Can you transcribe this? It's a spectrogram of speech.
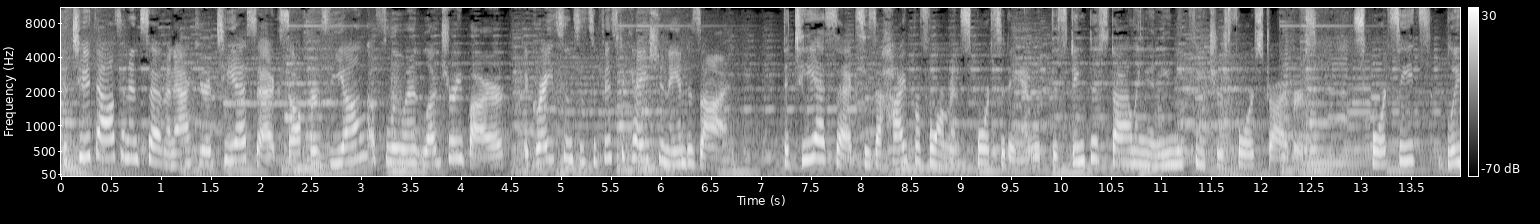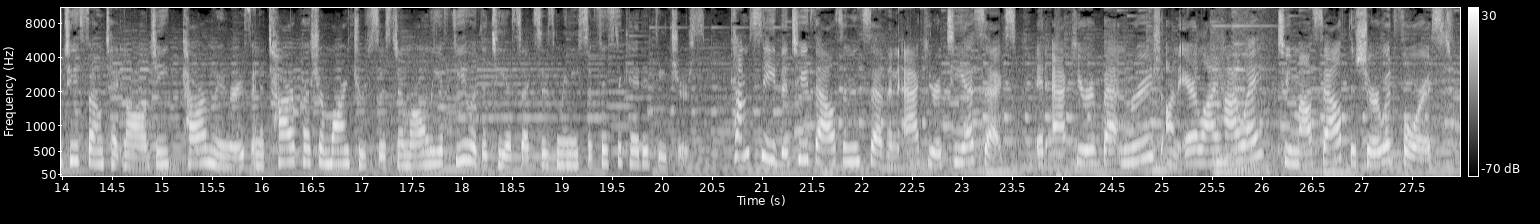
The 2007 Acura TSX offers the young, affluent luxury buyer a great sense of sophistication and design. The TSX is a high-performance sports sedan with distinctive styling and unique features for its drivers. Sport seats, Bluetooth phone technology, power moonroof, and a tire pressure monitoring system are only a few of the TSX's many sophisticated features. Come see the 2007 Acura TSX at Acura Baton Rouge on Airline Highway, two miles south of Sherwood Forest.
